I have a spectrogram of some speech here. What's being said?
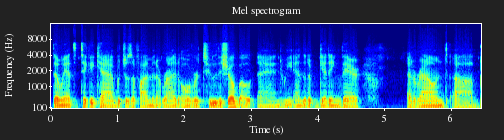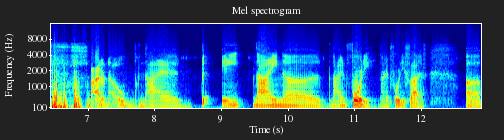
then we had to take a cab, which was a five minute ride over to the showboat, and we ended up getting there at around uh, I don't know nine, eight, nine, uh, nine forty, nine forty-five. Uh,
